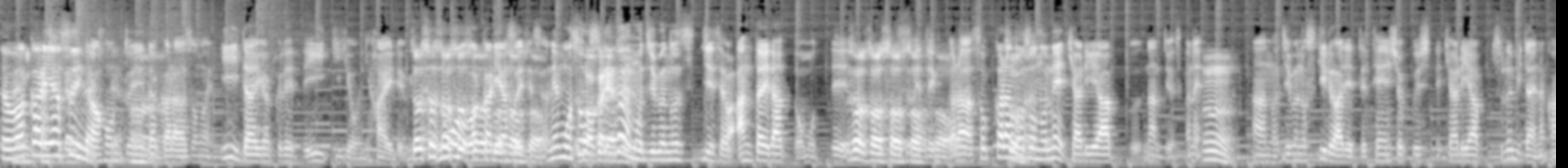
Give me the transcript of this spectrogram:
分かりやすいのは本当に、うん。だから、その、いい大学出ていい企業に入るみたいなそうそうそうそうのも分かりやすいですよね。もうそうすればもう自分の人生は安泰だと思って、そうそうそうそう。進めていくから、そこからのそのね、キャリアアップ、なんていうんですかね、うん。あの自分のスキルを上げて転職してキャリアアップするみたいな考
